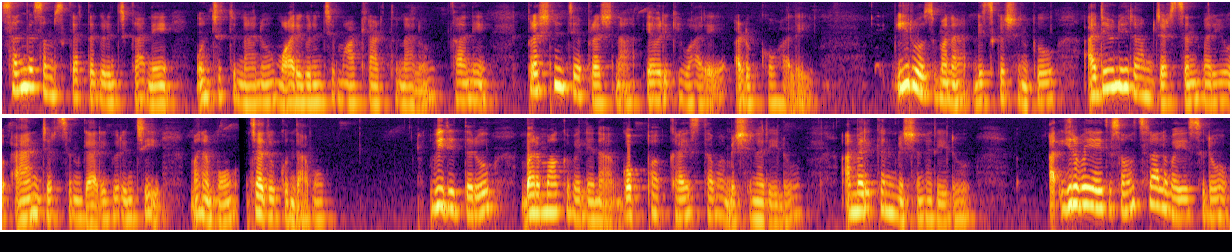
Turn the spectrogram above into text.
సంఘ సంస్కర్త గురించి కానీ ఉంచుతున్నాను వారి గురించి మాట్లాడుతున్నాను. కానీ ప్రశ్నించే ప్రశ్న ఎవరికి వారే అడుక్కోవాలి? ఈరోజు మన డిస్కషన్కు అడ్యోని రామ్ మరియు యాన్ జర్సన్ గారి గురించి మనము చదువుకుందాము. వీరిద్దరూ బర్మాకు వెళ్ళిన గొప్ప క్రైస్తవ మిషనరీలు అమెరికన్ మిషనరీలు. ఇరవై ఐదు సంవత్సరాల వయస్సులో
